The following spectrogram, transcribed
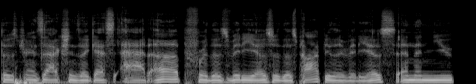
those transactions, I guess, add up for those videos or those popular videos, and then you.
